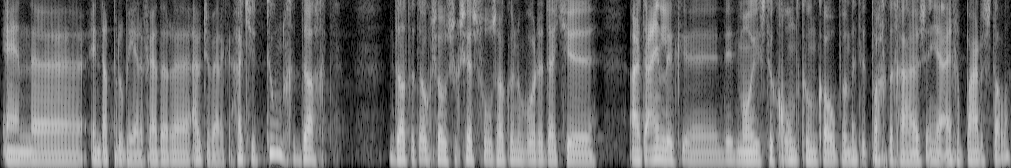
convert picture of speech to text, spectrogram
en, uh, en dat proberen verder uh, uit te werken. Had je toen gedacht dat het ook zo succesvol zou kunnen worden dat je uiteindelijk dit mooie stuk grond kon kopen met dit prachtige huis en je eigen paardenstallen?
